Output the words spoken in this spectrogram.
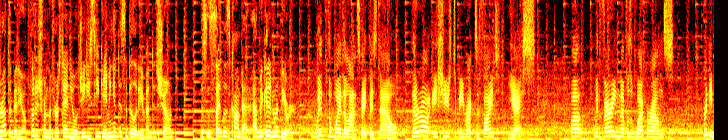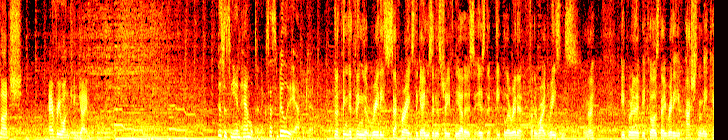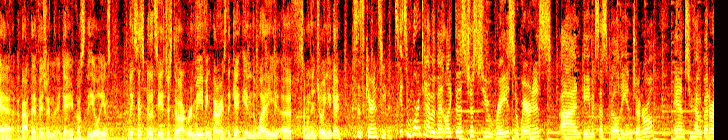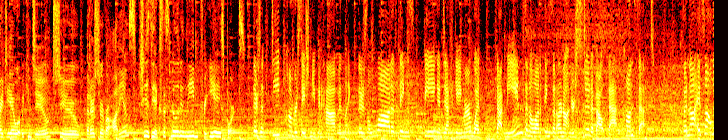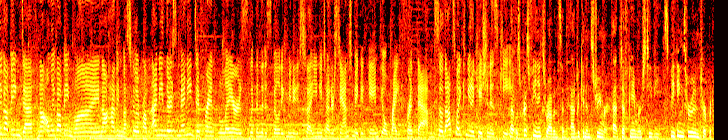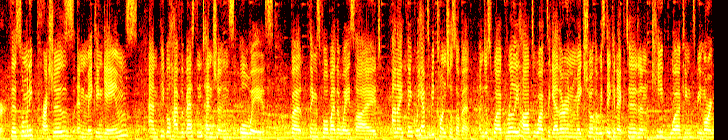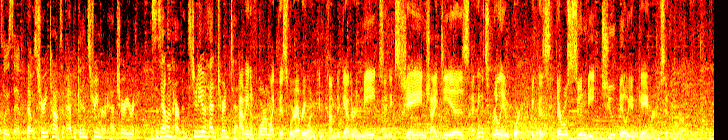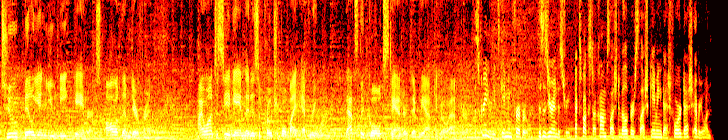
Throughout the video, footage from the first annual GDC Gaming and Disability event is shown. This is SightlessKombat, advocate and reviewer. With the way the landscape is now, there are issues to be rectified, yes, but with varying levels of workarounds, pretty much everyone can game. This is Ian Hamilton, accessibility advocate. I think the thing that really separates the games industry from the others is that people are in it for the right reasons, you know? People are in it because they really passionately care about their vision and getting across to the audience. And accessibility is just about removing barriers that get in the way of someone enjoying a game. This is Karen Stevens. It's important to have an event like this just to raise awareness on game accessibility in general and to have a better idea what we can do to better serve our audience. She's the accessibility lead for EA Sports. There's a deep conversation you can have, and like there's a lot of things being a deaf gamer, what that means, and a lot of things that are not understood about that concept but not it's not only about being deaf not only about being blind not having muscular problems. I mean there's many different layers within the disability community that you need to understand to make a game feel right for them. So that's why communication is key. That was chris phoenix robinson advocate and streamer at deaf gamers tv speaking through an interpreter. There's so many pressures in making games and people have the best intentions always but things fall by the wayside. And I think we have to be conscious of it and just work really hard to work together and make sure that we stay connected and keep working to be more inclusive. That was Cherry Thompson, advocate and streamer at CherryRae. This is Alan Hartman, studio head Turn 10. Having a forum like this where everyone can come together and meet and exchange ideas, I think it's really important because there will soon be 2 billion gamers in the world. 2 billion unique gamers, all of them different. I want to see a game that is approachable by everyone that's the gold standard that we have to go after. The screen reads gaming for everyone. This is your industry. Xbox.com slash developers slash gaming dash four dash everyone.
